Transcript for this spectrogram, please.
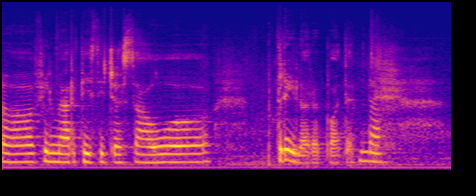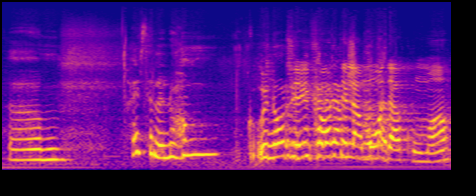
uh, filme artistice sau uh, thrillere, poate. Da. Um, hai să le luăm în ordine Ce e în care foarte le-am la și mod notat. acum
